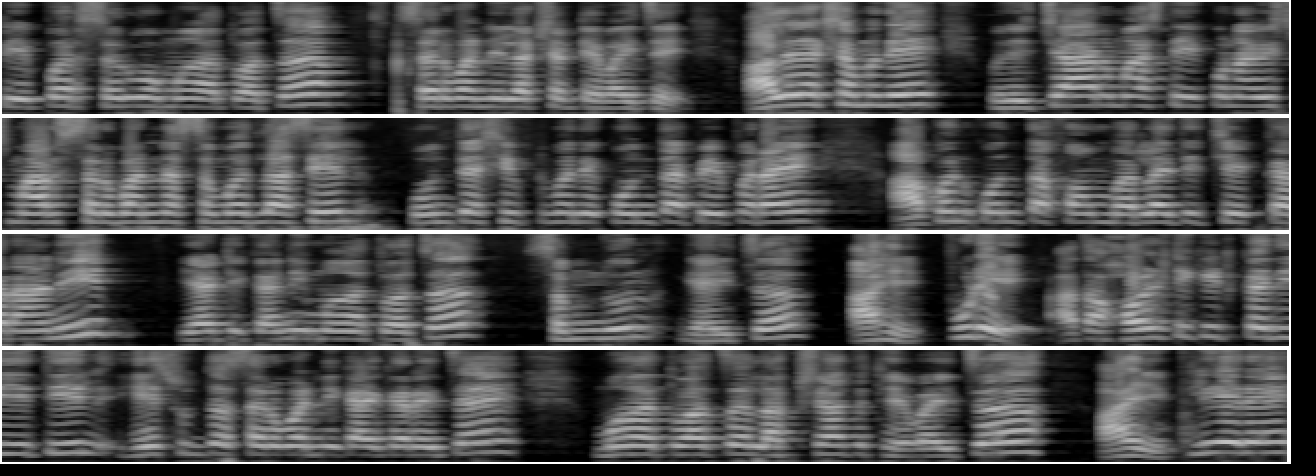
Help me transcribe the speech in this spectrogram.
पेपर सर्व महत्वाचं सर्वांनी लक्षात ठेवायचंय. आलं लक्षामध्ये? म्हणजे चार मार्च ते एकोणावीस मार्च सर्वांना समजलं असेल कोणत्या शिफ्टमध्ये कोणता पेपर आहे. आपण कोणता फॉर्म भरलाय ते चेक करा आणि या ठिकाणी महत्वाचं समजून घ्यायचं आहे. पुढे आता हॉल तिकीट कधी येतील हे सुद्धा सर्वांनी काय करायचं आहे महत्वाचं लक्षात ठेवायचं आहे. क्लिअर आहे?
